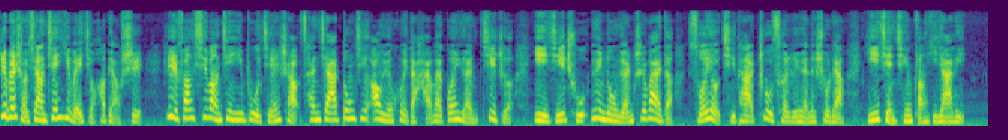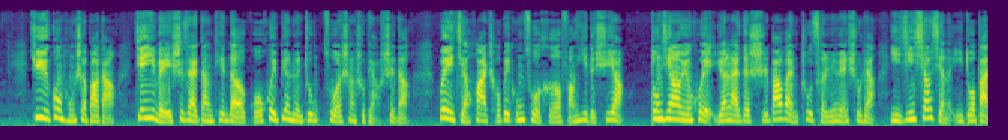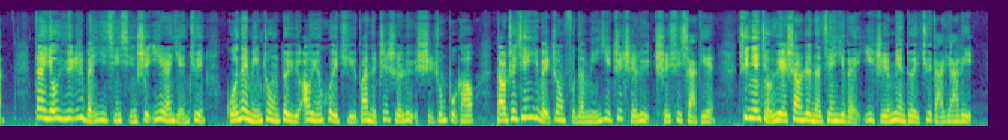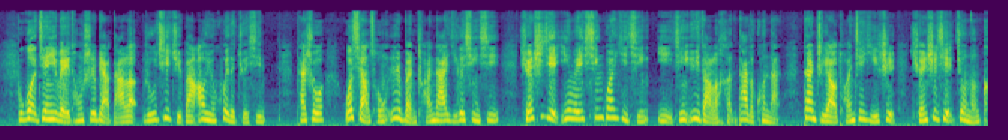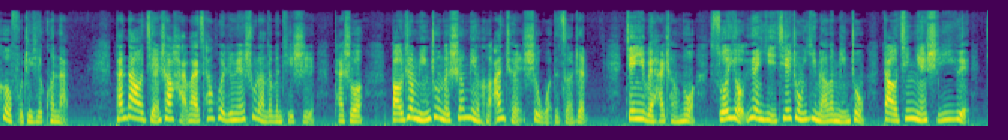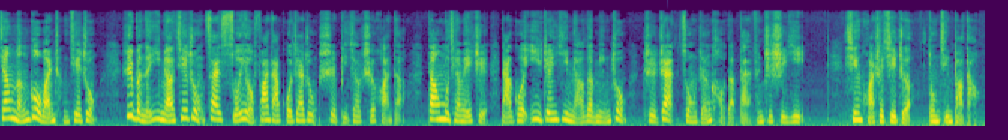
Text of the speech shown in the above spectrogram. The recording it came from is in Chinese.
日本首相菅义伟九号表示，日方希望进一步减少参加东京奥运会的海外官员、记者以及除运动员之外的所有其他注册人员的数量，以减轻防疫压力。据共同社报道，菅义伟是在当天的国会辩论中做上述表示的。为简化筹备工作和防疫的需要，东京奥运会原来的十八万注册人员数量已经削减了一多半。但由于日本疫情形势依然严峻，国内民众对于奥运会举办的支持率始终不高，导致菅义伟政府的民意支持率持续下跌。去年九月上任的菅义伟一直面对巨大压力。不过，菅义伟同时表达了如期举办奥运会的决心。他说：“我想从日本传达一个信息：全世界因为新冠疫情已经遇到了很大的困难，但只要团结一致，全世界就能克服这些困难。”谈到减少海外参会人员数量的问题时，他说：“保证民众的生命和安全是我的责任。”菅义伟还承诺，所有愿意接种疫苗的民众到今年十一月将能够完成接种。日本的疫苗接种在所有发达国家中是比较迟缓的，到目前为止，打过一针疫苗的民众只占总人口的百分之十一。新华社记者东京报道。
